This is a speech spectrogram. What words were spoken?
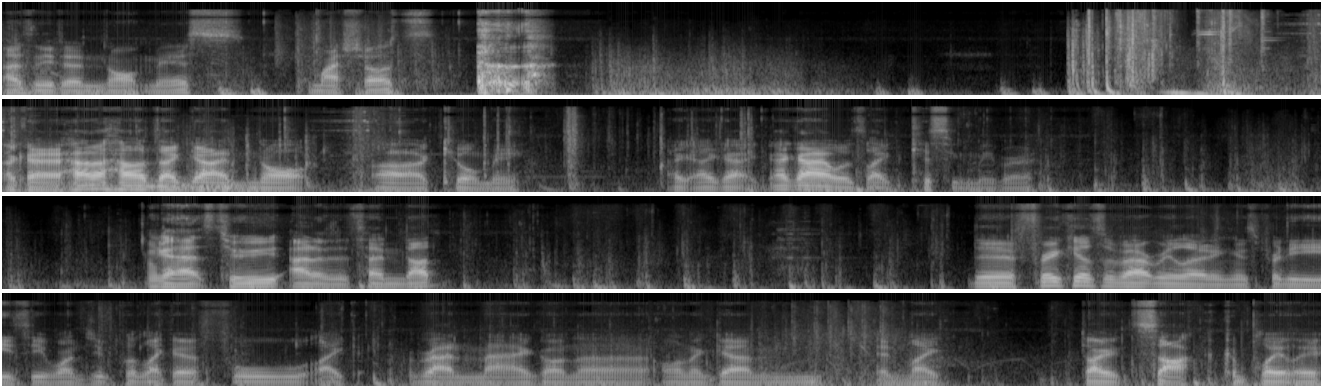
I just need to not miss my shots. okay, how the hell did that guy not uh, kill me? I, I got, that guy was like kissing me, bro. Okay, that's two out of the ten done. The free kills without reloading is pretty easy once you put like a full like rand mag on a on a gun and, like don't suck completely.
